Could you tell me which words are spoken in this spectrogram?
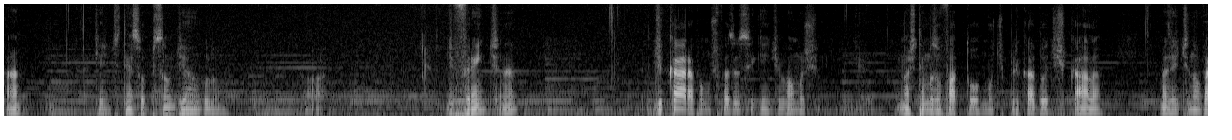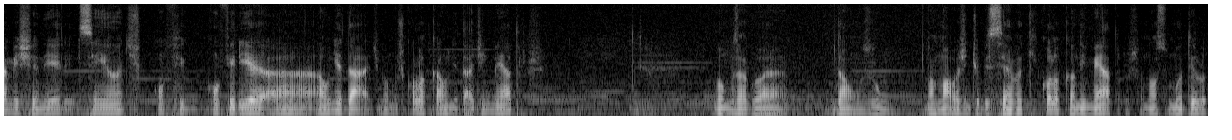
Tá? Aqui a gente tem essa opção de ângulo ó, de frente, né? De cara, vamos fazer o seguinte, vamos, nós temos um fator multiplicador de escala, mas a gente não vai mexer nele sem antes conferir a, a unidade. Vamos colocar a unidade em metros. Vamos agora dar um zoom normal, a gente observa que colocando em metros, o nosso modelo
